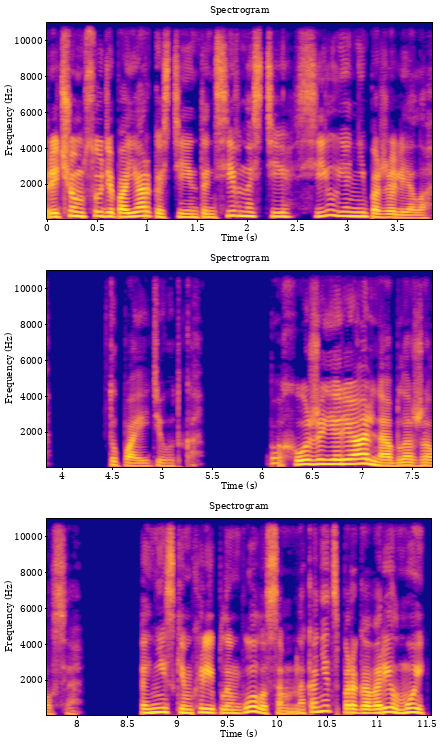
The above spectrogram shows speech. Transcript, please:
Причем, судя по яркости и интенсивности, сил я не пожалела. Тупая идиотка. Похоже, я реально облажался. Низким хриплым голосом наконец проговорил мой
